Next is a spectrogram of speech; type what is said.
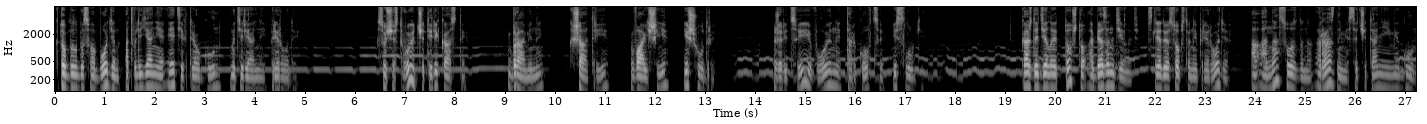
кто был бы свободен от влияния этих трех гун материальной природы. Существуют четыре касты – брамины, кшатрии, вайши и шудры. жрецы, воины, торговцы и слуги. Каждый делает то, что обязан делать, следуя собственной природе, а она создана разными сочетаниями гун.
